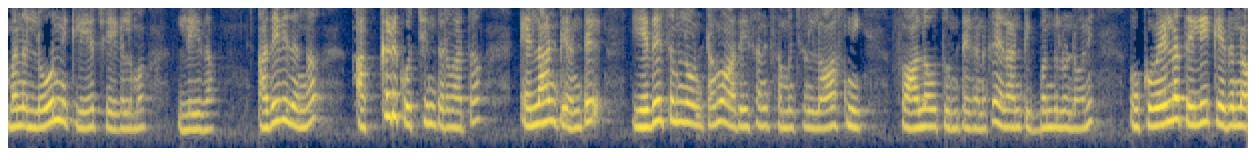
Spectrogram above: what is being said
మన లోన్ని క్లియర్ చేయగలమా? లేదా? అదేవిధంగా అక్కడికి వచ్చిన తర్వాత ఎలాంటి అంటే ఏ దేశంలో ఉంటామో ఆ దేశానికి సంబంధించిన లాస్ని ఫాలో అవుతుంటే కనుక ఎలాంటి ఇబ్బందులు ఉండవని ఒకవేళ తెలియక ఏదైనా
